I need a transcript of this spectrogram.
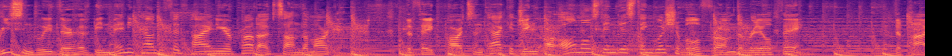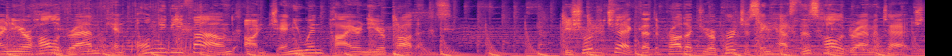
Recently, there have been many counterfeit Pioneer products on the market. The fake parts and packaging are almost indistinguishable from the real thing. The Pioneer hologram can only be found on genuine Pioneer products. Be sure to check that the product you are purchasing has this hologram attached.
